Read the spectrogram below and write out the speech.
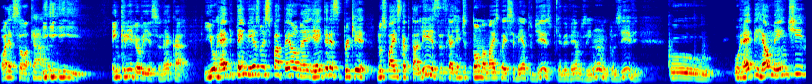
Olha só, e, e, e é incrível isso, né, cara? E o rap tem mesmo esse papel, né? E é interessante, porque nos países capitalistas, que a gente toma mais conhecimento disso, porque vivemos em um, inclusive, o, o rap realmente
